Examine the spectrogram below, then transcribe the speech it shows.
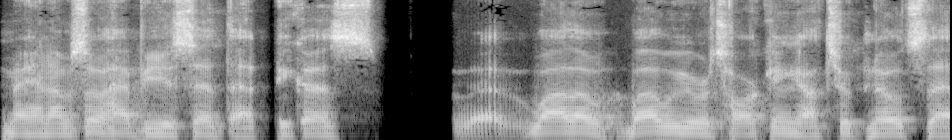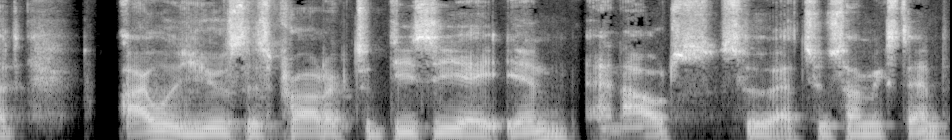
Man, I'm so happy you said that because uh, while while we were talking, I took notes that I will use this product to DCA in and out so to some extent.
